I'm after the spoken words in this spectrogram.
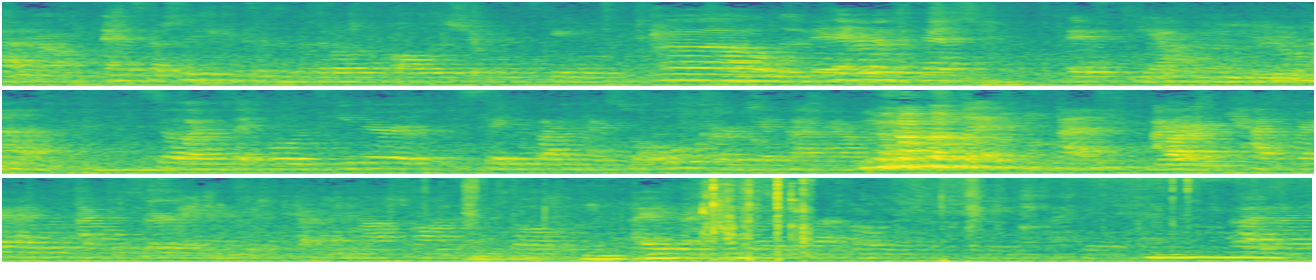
um, and especially because it was in the middle of all the shipments being. Oh, pissed. Yeah. Mm -hmm. um, so I was like, well, it's either say goodbye to my soul or get back out. and um, I kept right, I went back to serving and just kept my mask on until I mm-hmm. was like, oh, that, oh, I did it. Mm-hmm. Um,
